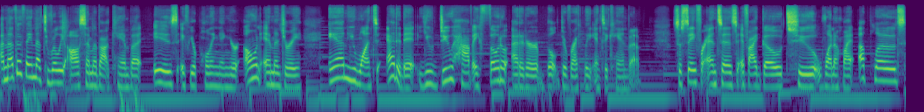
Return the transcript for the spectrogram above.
Another thing that's really awesome about Canva is if you're pulling in your own imagery and you want to edit it, you do have a photo editor built directly into Canva. So say for instance, if I go to one of my uploads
